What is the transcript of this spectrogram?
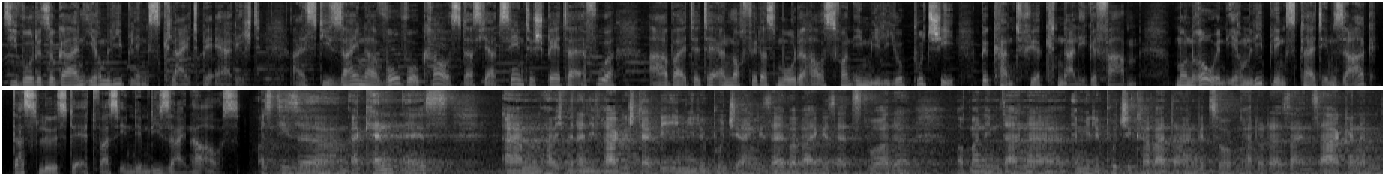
Sie wurde sogar in ihrem Lieblingskleid beerdigt. Als Designer Vovo Kraus das Jahrzehnte später erfuhr, arbeitete er noch für das Modehaus von Emilio Pucci, bekannt für knallige Farben. Monroe in ihrem Lieblingskleid im Sarg, das löste etwas in dem Designer aus. Aus dieser Erkenntnis ähm, habe ich mir dann die Frage gestellt, wie Emilio Pucci eigentlich selber beigesetzt wurde. Ob man ihm da eine Emilio Pucci-Krawatte angezogen hat oder seinen Sarg in einem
